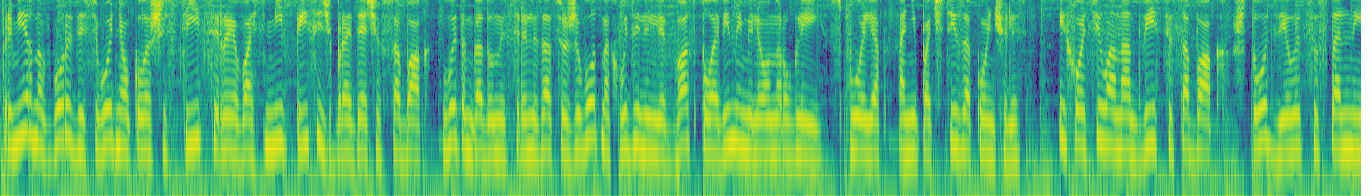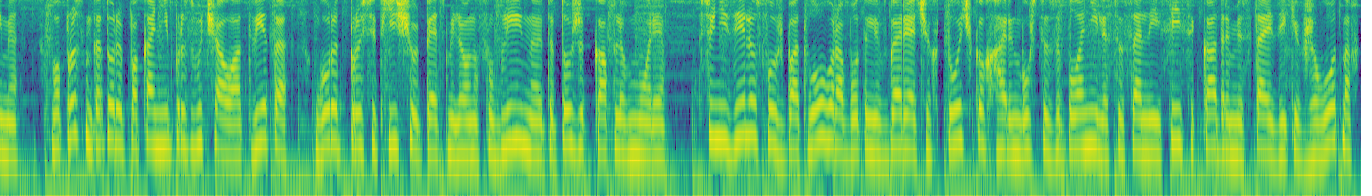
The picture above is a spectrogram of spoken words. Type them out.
Примерно в городе сегодня около 6-8 тысяч бродячих собак. В этом году на стерилизацию животных выделили 2,5 миллиона рублей. Спойлер, они почти закончились. И хватило на 200 собак. Что делать с остальными? Вопрос, на который пока не прозвучало ответа. Город просит еще 5 миллионов рублей, но это тоже капля в море. Всю неделю службы отлова работали в горячих точках. Оренбуржцы заполонили социальные сети кадрами стаи диких животных.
